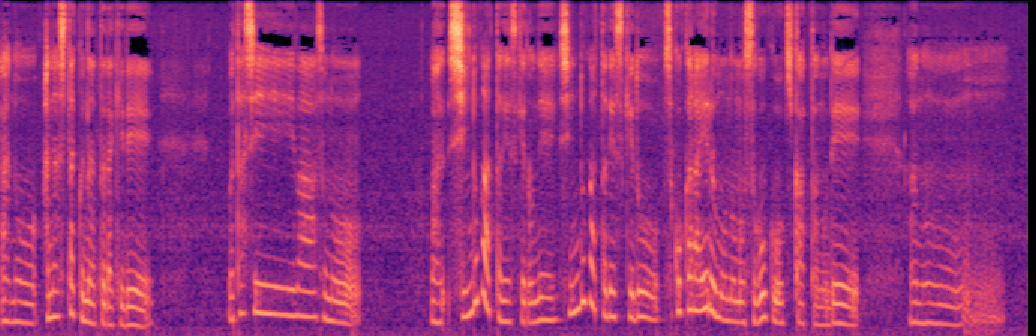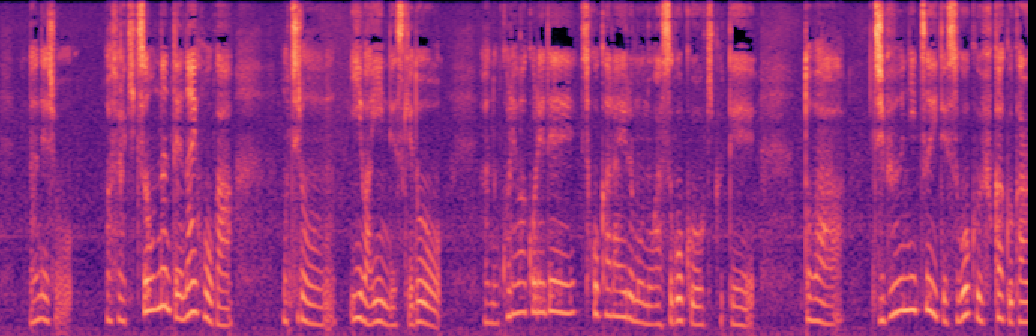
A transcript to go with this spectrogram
あの話したくなっただけで私はそのまあしんどかったですけどね。しんどかったですけどそこから得るものもすごく大きかったのであのー何でしょう、まあ、それは喫音なんてない方がもちろんいいはいいんですけどあのこれはこれでそこから得るものがすごく大きくてあとは自分についてすごく深く考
